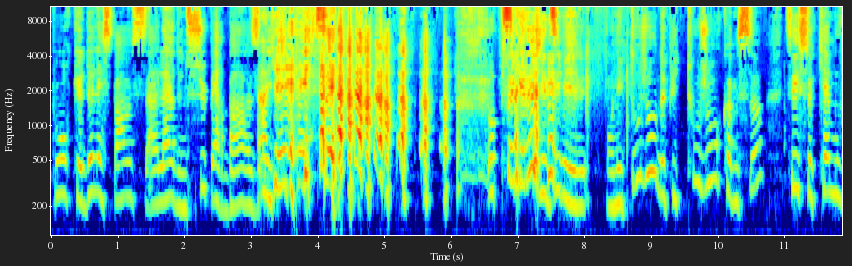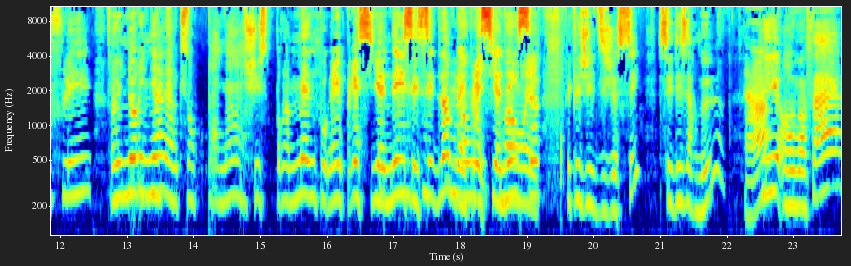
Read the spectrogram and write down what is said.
pour que de l'espace, ça a l'air d'une super base Ok. C'est que là, j'ai dit, mais on est toujours, depuis toujours comme ça. Tu sais, se camoufler, un orignal avec son panache, il se promène pour impressionner. C'est, c'est de l'ordre Oui, d'impressionner, oui. ça. Fait que là, j'ai dit, je sais, c'est des armures. Ah, Puis on va faire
